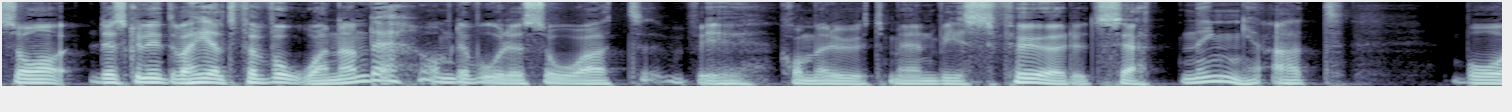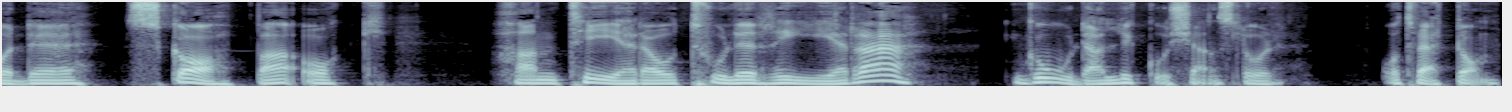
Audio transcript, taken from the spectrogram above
Så det skulle inte vara helt förvånande om det vore så att vi kommer ut med en viss förutsättning att både skapa och hantera och tolerera goda lyckokänslor och tvärtom.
